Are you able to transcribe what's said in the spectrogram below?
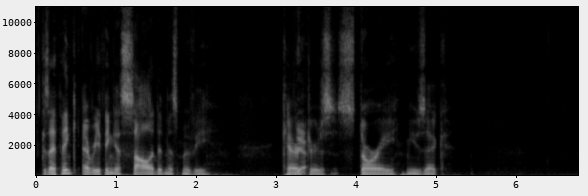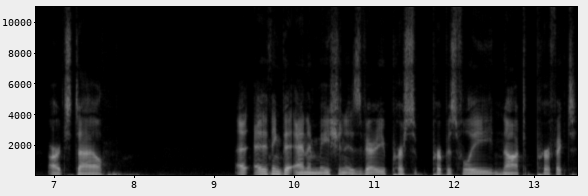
Because I think everything is solid in this movie: characters, story, music, art style. I, I think the animation is very pers- purposefully not perfect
